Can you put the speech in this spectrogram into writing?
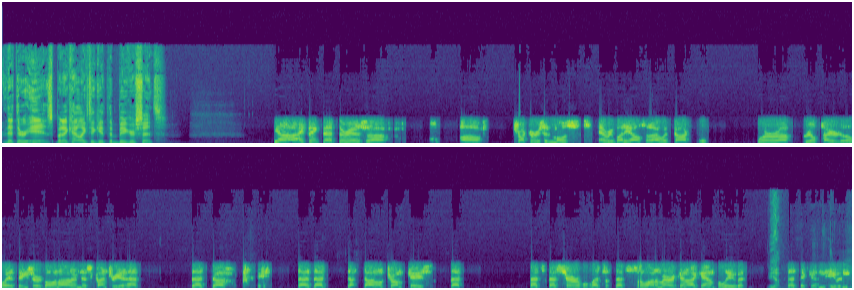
that there is, but I kind of like to get the bigger sense. yeah, I think that there is uh, uh, truckers and most everybody else that I would talk to were uh, real tired of the way things are going on in this country, and that that uh, that, that that Donald Trump case that that's that's terrible. That's that's so un-American. I can't believe it Yep. that they can even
